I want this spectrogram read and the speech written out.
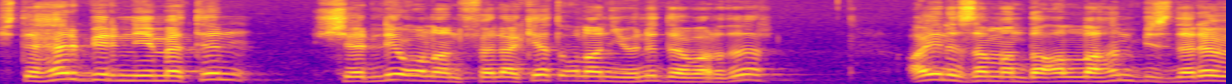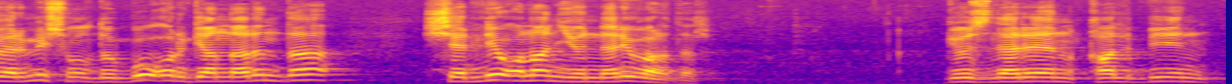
İşte her bir nimetin şerli olan, felaket olan yönü de vardır. Aynı zamanda Allah'ın bizlere vermiş olduğu bu organların da şerli olan yönleri vardır. Gözlerin, kalbin,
